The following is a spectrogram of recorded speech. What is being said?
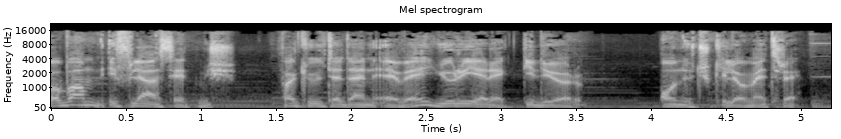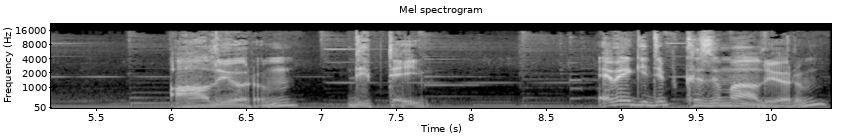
Babam iflas etmiş. Fakülteden eve yürüyerek gidiyorum. 13 kilometre. Ağlıyorum, dipteyim. Eve gidip kızımı alıyorum,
